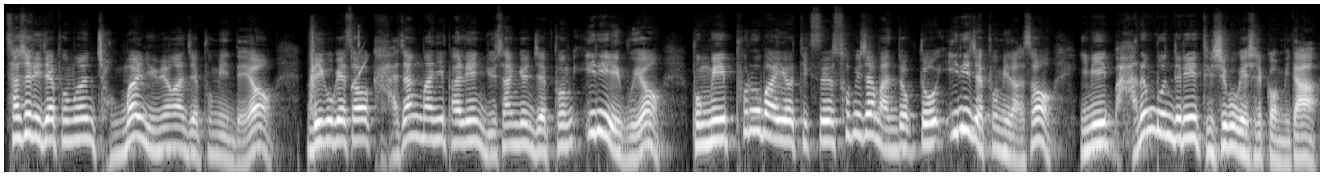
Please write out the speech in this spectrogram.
사실 이 제품은 정말 유명한 제품인데요. 미국에서 가장 많이 팔린 유산균 제품 1위이고요. 북미 프로바이오틱스 소비자 만족도 1위 제품이라서 이미 많은 분들이 드시고 계실 겁니다.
